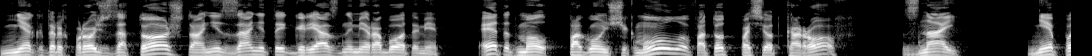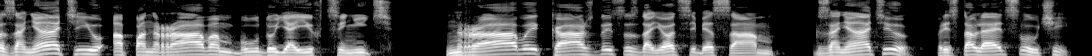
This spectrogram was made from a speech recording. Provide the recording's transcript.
некоторых прочь за то, что они заняты грязными работами. Этот, мол, погонщик мулов, а тот пасет коров. Знай, не по занятию, а по нравам буду я их ценить». Нравы каждый создает себе сам. К занятию представляет случай.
